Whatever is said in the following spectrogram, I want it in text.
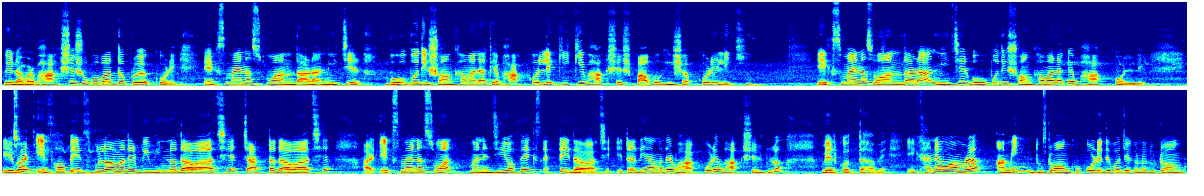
দুই নম্বর, ভাগশেষ উপপাদ্য প্রয়োগ করে এক্স মাইনাস ওয়ান দ্বারা নিচের বহুপদী সংখ্যামালাকে ভাগ করলে কি কি ভাগশেষ পাবো হিসাব করে লিখি। এক্স মাইনাস ওয়ান দ্বারা নিচের বহুপদীর সংখ্যামালাকে ভাগ করলে। এবার এফ অফ এক্সগুলো আমাদের বিভিন্ন দেওয়া আছে, চারটা দেওয়া আছে, আর এক্স মাইনাস ওয়ান মানে জি অফ এক্স একটাই দেওয়া আছে। এটা দিয়ে আমাদের ভাগ করে ভাগশেষগুলো বের করতে হবে। এখানেও আমরা, আমি দুটো অঙ্ক করে দেবো যে কোনো দুটো অঙ্ক,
